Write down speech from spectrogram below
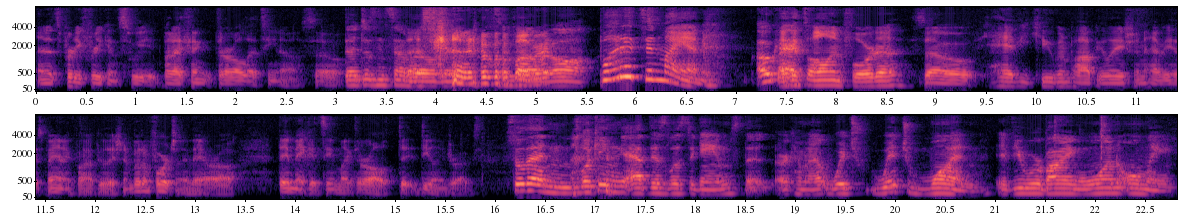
and it's pretty freaking sweet. But I think they're all Latino, so That doesn't sound That's relevant kind of a bummer. at all. But it's in Miami. Okay. Like it's all in Florida, so heavy Cuban population, heavy Hispanic population. But unfortunately, they are all. They make it seem like they're all de- dealing drugs. So then, looking at this list of games that are coming out, which which one, if you were buying one only?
